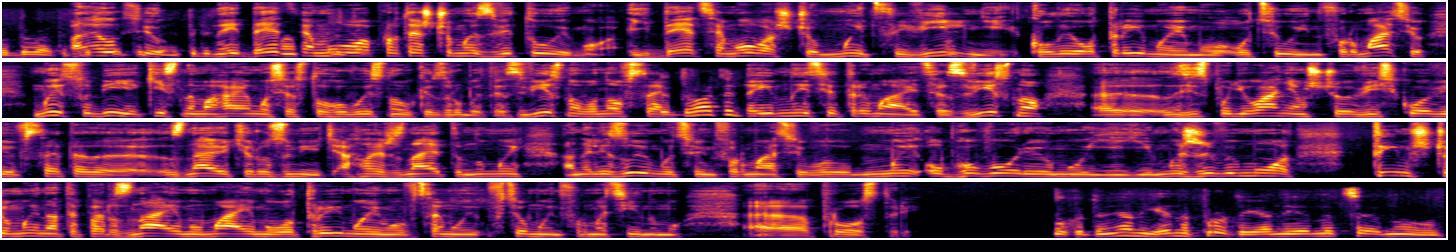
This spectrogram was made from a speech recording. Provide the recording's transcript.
От давайте Пане Олексію. Не йдеться мова про те, що ми звітуємо. Йдеться мова, що ми цивільні, коли отримуємо оцю інформацію, ми собі якісь намагаємося з того висновки зробити. Звісно, воно все в таємниці тримається. Звісно, е, зі сподіванням, що військові все те знають і розуміють. Але ж знаєте, ну ми аналізуємо цю інформацію, ми обговорюємо її. Ми живемо тим, що ми на тепер знаємо, маємо, отримуємо в цьому в цьому інформаційному е, просторі. Слухайте, я, я не проти, я, не- я не це, ну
